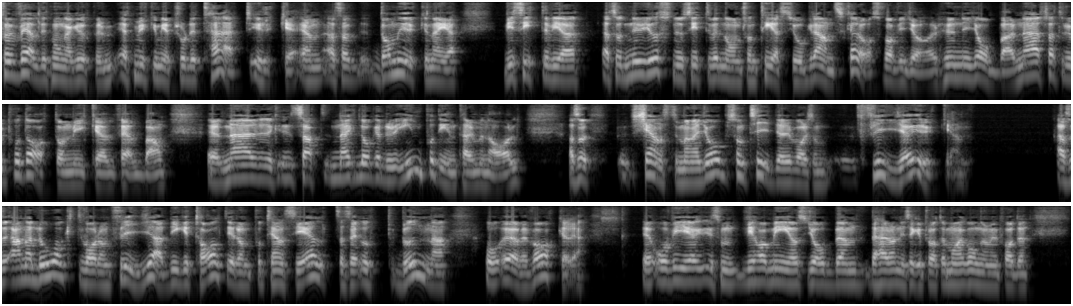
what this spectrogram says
för väldigt många grupper ett mycket mer proletärt yrke. Än, alltså, de yrkena är vi sitter via, alltså nu just nu sitter väl någon från TCO och granskar oss, vad vi gör, hur ni jobbar. När satte du på datorn Mikael Feldbaum? Eh, när, satt, när loggade du in på din terminal? Alltså tjänstemannajobb som tidigare var liksom fria yrken. Alltså analogt var de fria, digitalt är de potentiellt så att säga, uppbundna och övervakade. Eh, och vi, är liksom, vi har med oss jobben, det här har ni säkert pratat många gånger om i podden,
